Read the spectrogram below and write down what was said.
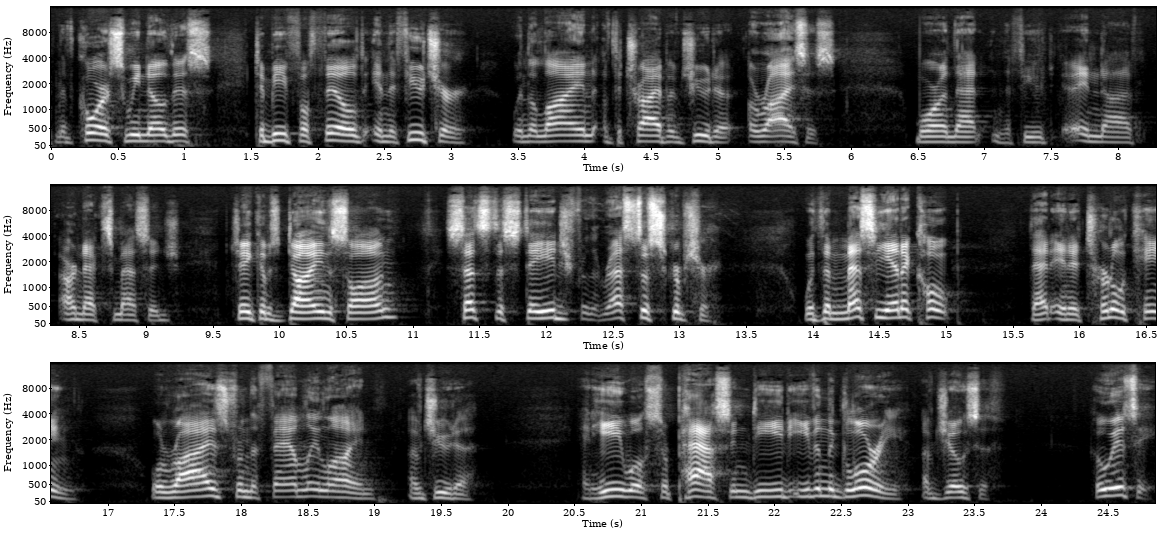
And of course, we know this to be fulfilled in the future when the line of the tribe of Judah arises. More on that in, the in uh, our next message. Jacob's dying song sets the stage for the rest of Scripture with the messianic hope that an eternal king will rise from the family line of Judah, and he will surpass indeed even the glory of Joseph. Who is he?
